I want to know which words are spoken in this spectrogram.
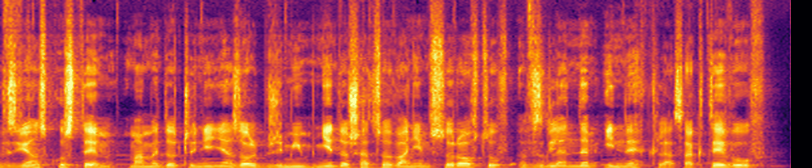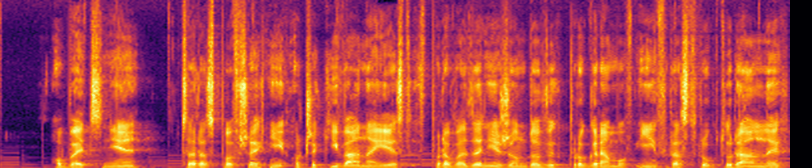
W związku z tym mamy do czynienia z olbrzymim niedoszacowaniem surowców względem innych klas aktywów. Obecnie coraz powszechniej oczekiwane jest wprowadzenie rządowych programów infrastrukturalnych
